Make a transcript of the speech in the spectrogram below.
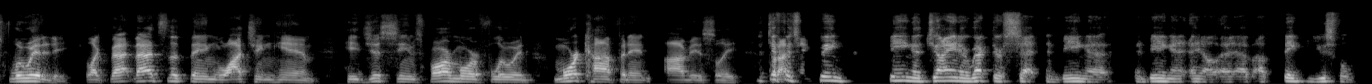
fluidity, like that, that's the thing. Watching him, he just seems far more fluid, more confident. Obviously, the difference think, between being a giant erector set and being a and being a you know a, a big useful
